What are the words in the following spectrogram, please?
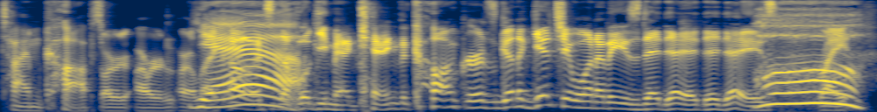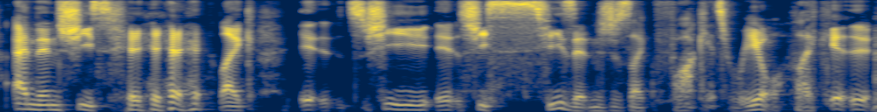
time cops are are, are like, oh, it's the boogeyman king, the conqueror's gonna get you one of these day, day, day, days, Oh, right? And then she's like, it, she it, she sees it and is just like, fuck, it's real. Like, it, it,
